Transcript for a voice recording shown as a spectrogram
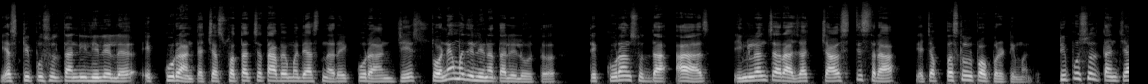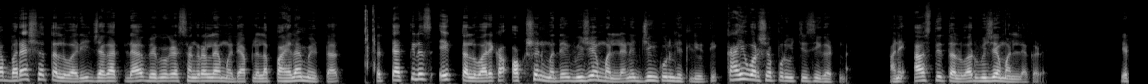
याच टिपू सुलताननी लिहिलेलं एक कुराण त्याच्या स्वतःच्या ताब्यामध्ये असणारं एक कुराण जे सोन्यामध्ये लिहिण्यात आलेलं होतं ते कुराणसुद्धा आज इंग्लंडचा राजा चार्ल्स तिसरा याच्या पर्सनल प्रॉपर्टीमध्ये टिपू सुलतानच्या बऱ्याचशा तलवारी जगातल्या वेगवेगळ्या संग्रहालयामध्ये आपल्याला पाहायला मिळतात. तर त्यातीलच एक तलवार एका ऑप्शनमध्ये विजय मल्ल्याने जिंकून घेतली होती. काही वर्षापूर्वीचीच ही घटना आहे. आणि आज ती तलवार विजय मल्ल्याकडे या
